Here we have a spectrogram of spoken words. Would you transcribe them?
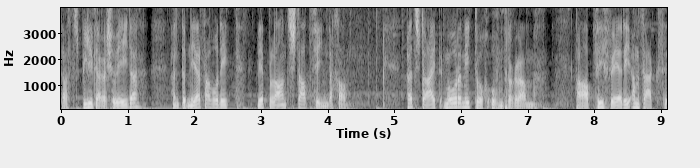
dass das Spiel gegen Schweden, ein Turnierfavorit, wie geplant stattfinden kann. Es steht morgen Mittwoch auf dem Programm. Ein Abpfiff wäre am 6.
